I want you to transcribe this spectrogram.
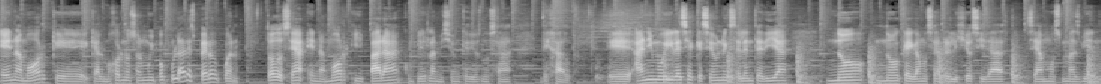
en amor que, que a lo mejor no son muy populares, pero bueno, todo sea en amor y para cumplir la misión que Dios nos ha dejado. Eh, ánimo iglesia, que sea un excelente día. No, no caigamos en religiosidad, seamos más bien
